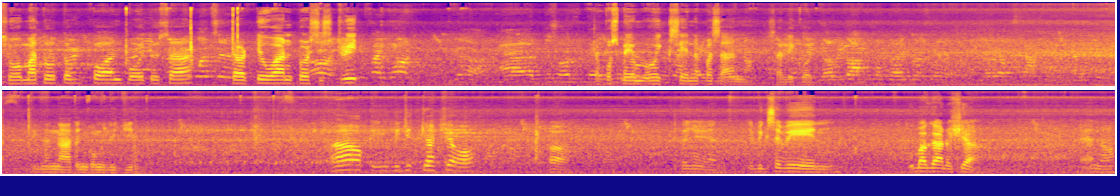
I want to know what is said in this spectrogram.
So matutugpuan po ito sa 31 First Street. Tapos may umueksena pa sa ano, sa likod. Tingnan natin kung legit. Ah, okay. Legit nga siya, oh. Ah. Kita nyo yan. Ibig sabihin, gumagano siya. Ayan, oh.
